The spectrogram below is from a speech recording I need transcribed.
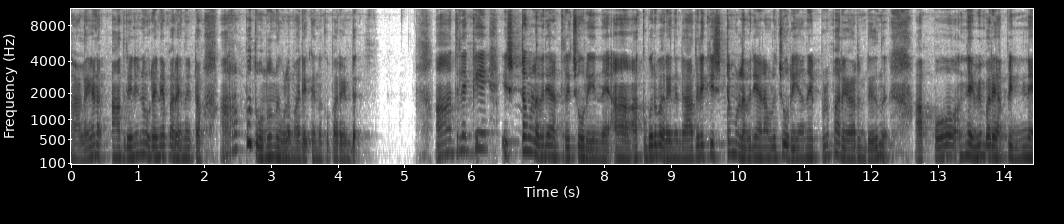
കളയണം. അതിലെ നൂറേനെ പറയുന്നത് കേട്ടോ. അറപ്പ് തോന്നുന്നു ഇവളുമാരെയൊക്കെ എന്നൊക്കെ പറയുന്നുണ്ട്. ആതിലയ്ക്ക് ഇഷ്ടമുള്ളവരെ അത്ര ചൊറിയുന്നത് ആ അക്ബർ പറയുന്നുണ്ട് ആതിലയ്ക്ക് ഇഷ്ടമുള്ളവരെയാണ് അവൾ ചൊറിയാന്ന് എപ്പോഴും പറയാറുണ്ട് എന്ന് അപ്പോൾ നെവിൻ പറയാം പിന്നെ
